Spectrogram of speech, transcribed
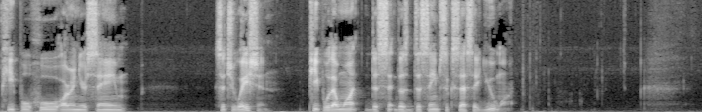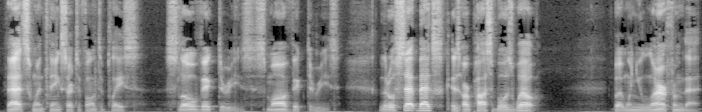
people who are in your same situation people that want the, the, the same success that you want that's when things start to fall into place slow victories small victories little setbacks is, are possible as well but when you learn from that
